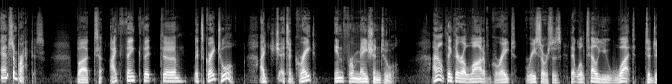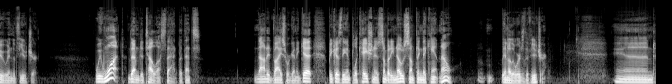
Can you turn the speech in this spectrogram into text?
and some practice. But I think that uh, it's a great tool. I, it's a great information tool. I don't think there are a lot of great resources that will tell you what to do in the future. We want them to tell us that, but that's not advice we're going to get because the implication is somebody knows something they can't know. In other words, the future. And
